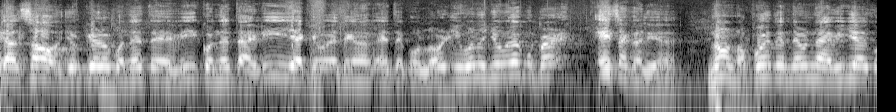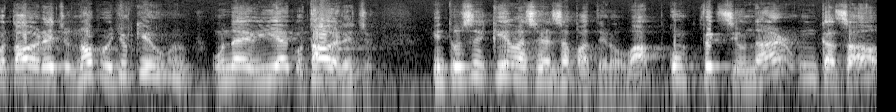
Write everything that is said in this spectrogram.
calzado, yo quiero con, este, con esta hebilla, quiero que tenga este color, y bueno, yo voy a comprar esa calidad. No, no puede tener una hebilla de costado derecho. No, pero yo quiero una hebilla de costado derecho. Entonces, ¿qué va a hacer el zapatero? Va a confeccionar un calzado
